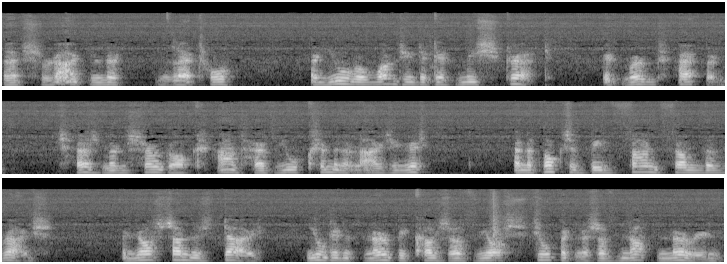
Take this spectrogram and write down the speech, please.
That's right, Leto. And you were wanting to get me strapped. It won't happen. Tasman Sodor can't have you criminalizing it. And the books have been found from the rush. And your son has died. You didn't know because of your stupidness of not knowing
